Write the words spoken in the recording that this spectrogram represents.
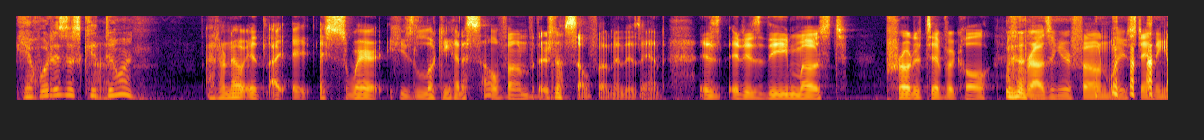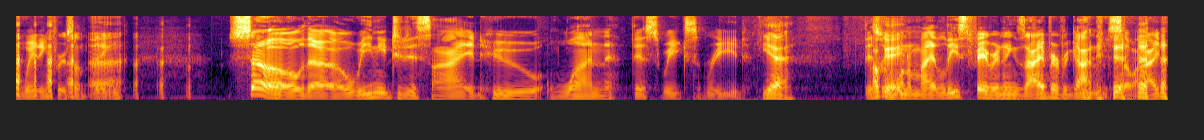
Yeah, what is this kid doing? I don't know. It. I. I- I swear he's looking at a cell phone, but there's no cell phone in his hand. Is it is the most prototypical browsing your phone while you're standing and waiting for something. So though, we need to decide who won this week's read. Yeah. This was one of my least favorite endings I've ever gotten. So I.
